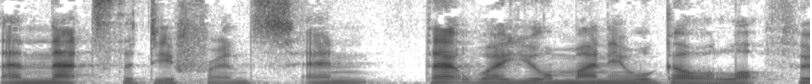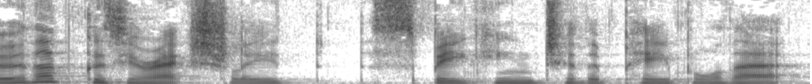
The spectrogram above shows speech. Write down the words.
and that's the difference. And that way, your money will go a lot further because you're actually speaking to the people that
